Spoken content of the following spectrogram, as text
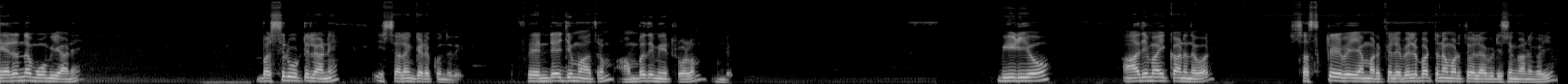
നിരന്ന ഭൂമിയാണ്. ബസ് റൂട്ടിലാണ് ഈ സ്ഥലം കിടക്കുന്നത്. ഫ്രണ്ടേജ് മാത്രം അമ്പത് മീറ്ററോളം ഉണ്ട്. വീഡിയോ ആദ്യമായി കാണുന്നവർ സബ്സ്ക്രൈബ് ചെയ്യാൻ മറക്കില്ല ബെൽ ബട്ടൺ അമർത്തുക എല്ലാ വീഡിയോസും കാണാൻ കഴിയും.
